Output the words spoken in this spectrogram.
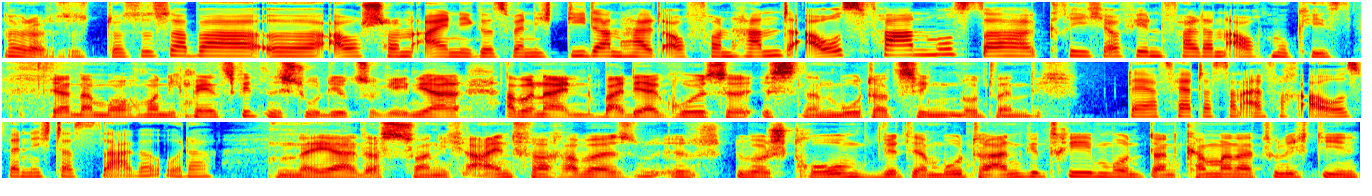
Ja, das, ist, das ist aber äh, auch schon einiges. Wenn ich die dann halt auch von Hand ausfahren muss, da kriege ich auf jeden Fall dann auch Muckis. Ja, dann braucht man nicht mehr ins Fitnessstudio zu gehen. Ja, aber nein, bei der Größe ist ein Motor zwingend notwendig der fährt das dann einfach aus, wenn ich das sage, oder? Naja, das ist zwar nicht einfach, aber es, über Strom wird der Motor angetrieben und dann kann man natürlich die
